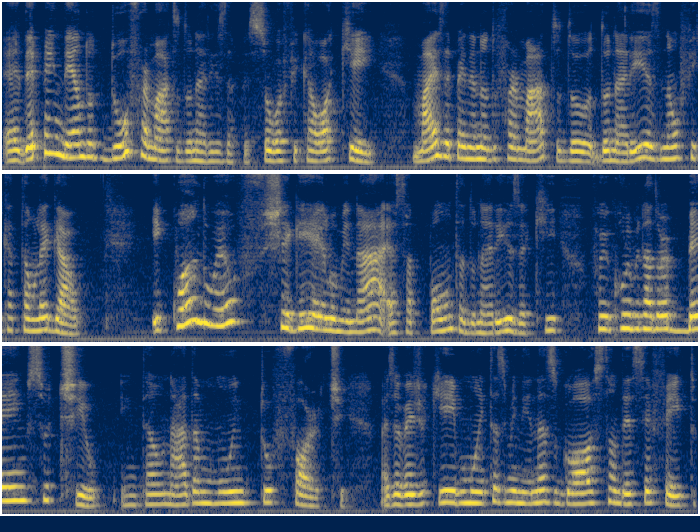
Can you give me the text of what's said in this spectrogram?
É, dependendo do formato do nariz da pessoa, fica ok, mas dependendo do formato do, do nariz, não fica tão legal. E quando eu cheguei a iluminar essa ponta do nariz aqui, foi um iluminador bem sutil, então nada muito forte. Mas eu vejo que muitas meninas gostam desse efeito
